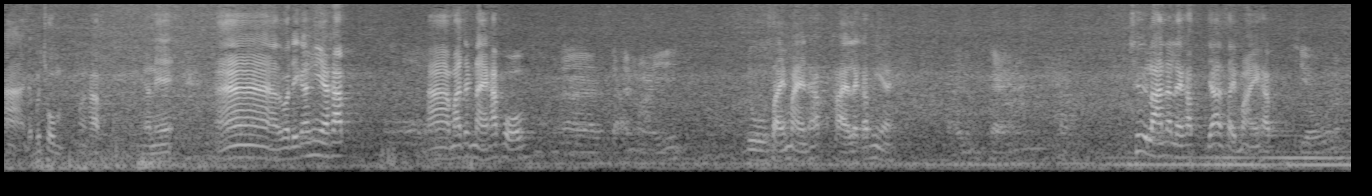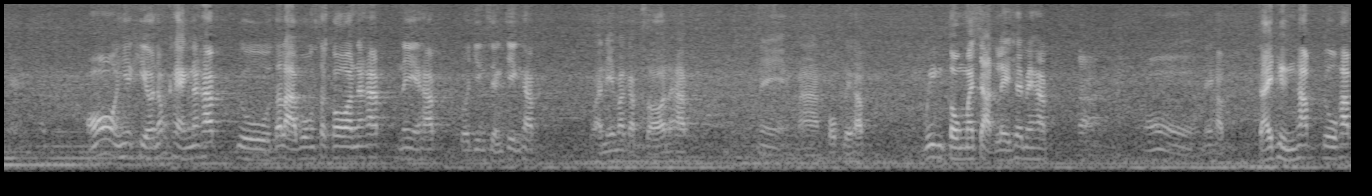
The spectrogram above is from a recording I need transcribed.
อ่าเดี๋ยวไปชมนะครับอันนี้อ่าสวัสดีครับเฮียครับ อ่ามาจากไหนครับผมเอ่อสายไหมอยู่สายใหม่นะครับขายอะไรครับเฮียสายน้ำแข็งครับ ชื่อร้านอะไรครับ ย่านสายใหม่ครับ เขียวน้ำแข็งครับอ๋อเฮียเขียวน้ำแข็งนะครับ อยู่ตลาดวงศกรนะครับ นี่ครับ ตัวจริงเสียงจริงครับ วันนี้มากับซอนะครับ นี่มาครบเลยครับ วิ่งตรงมาจัดเลยใช่ไหมครับครับโอ้นี่ครับ ใจถึงครับดูครับ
